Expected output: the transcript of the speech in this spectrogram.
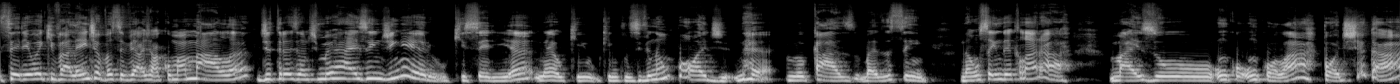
Seria o equivalente a você viajar com uma mala de 300 mil reais em dinheiro, o que seria, né, o que, o que inclusive não pode, né, no caso, mas assim não sem declarar. Mas o, um, um colar pode chegar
